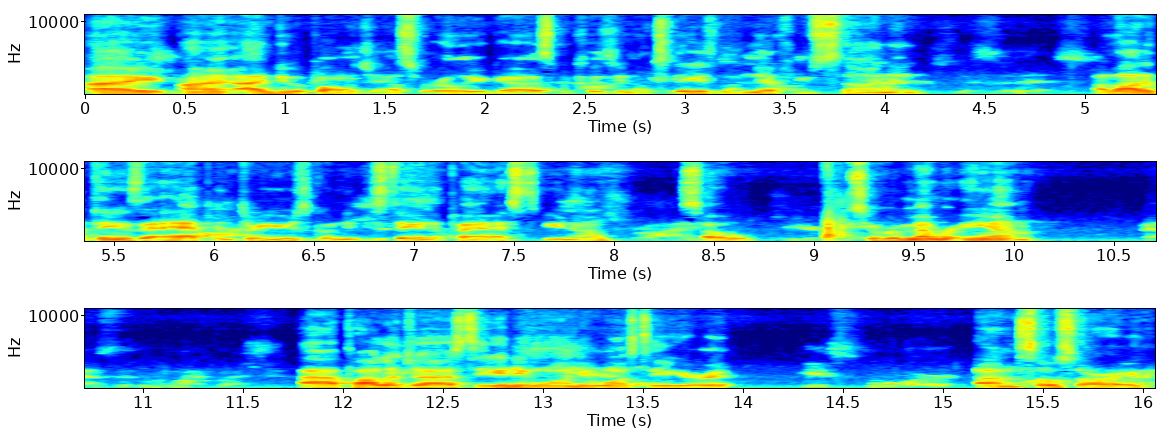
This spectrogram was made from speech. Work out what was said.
I, I I do apologize for earlier, guys, because you know today is my nephew's son, and a lot of things that happened three years ago need to stay in the past. You know, so to remember him, I apologize to anyone who wants to hear it. I'm so sorry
